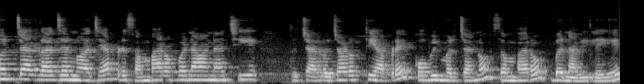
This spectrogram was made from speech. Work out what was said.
મરચાં, ગાજરનો આજે આપણે સંભારો બનાવવાના છીએ. તો ચાલો ઝડપથી આપણે કોબી, મરચાંનો સંભારો બનાવી લઈએ.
